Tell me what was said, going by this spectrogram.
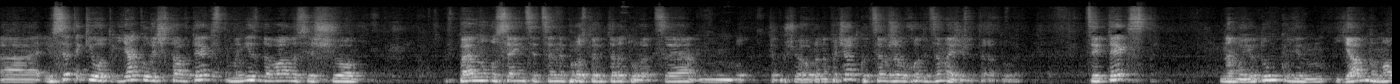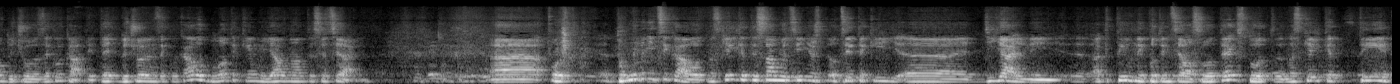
Е, І все-таки, от я коли читав текст, мені здавалося, що в певному сенсі це не просто література, це, от те, що я говорив на початку, це вже виходить за межі літератури. Цей текст, на мою думку, він явно мав до чого закликати. І те, до чого він закликав, було таким явно антисоціальним. Е, от, тому мені цікаво, от, наскільки ти сам оцінюєш оцей такий е, діяльний, е, активний потенціал свого тексту, от, наскільки ти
